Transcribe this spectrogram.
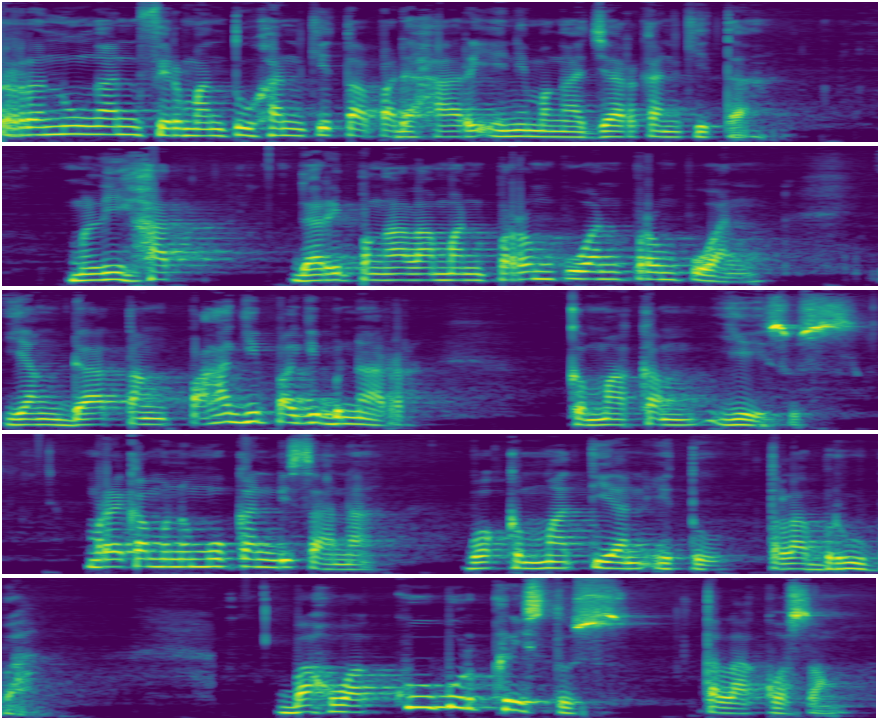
renungan firman Tuhan kita pada hari ini mengajarkan kita melihat dari pengalaman perempuan-perempuan yang datang pagi-pagi benar ke makam Yesus. Mereka menemukan di sana bahwa kematian itu telah berubah, bahwa kubur Kristus telah kosong.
